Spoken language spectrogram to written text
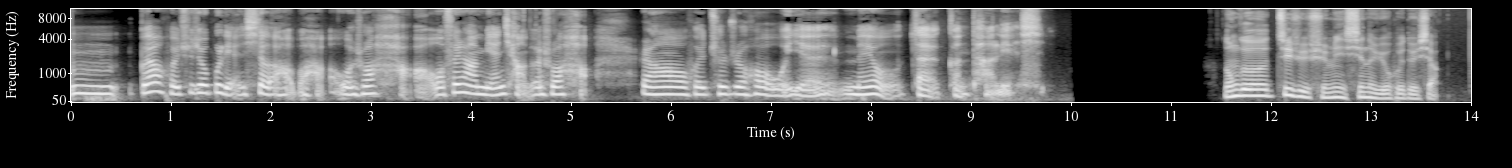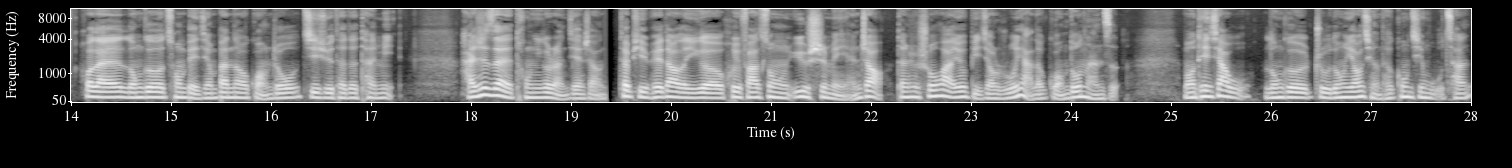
嗯，不要回去就不联系了，好不好？”我说：“好。”我非常勉强的说：“好。”然后回去之后，我也没有再跟他联系。龙哥继续寻觅新的约会对象。后来，龙哥从北京搬到广州，继续他的探秘，还是在同一个软件上，他匹配到了一个会发送浴室美颜照，但是说话又比较儒雅的广东男子。某天下午，龙哥主动邀请他共进午餐。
